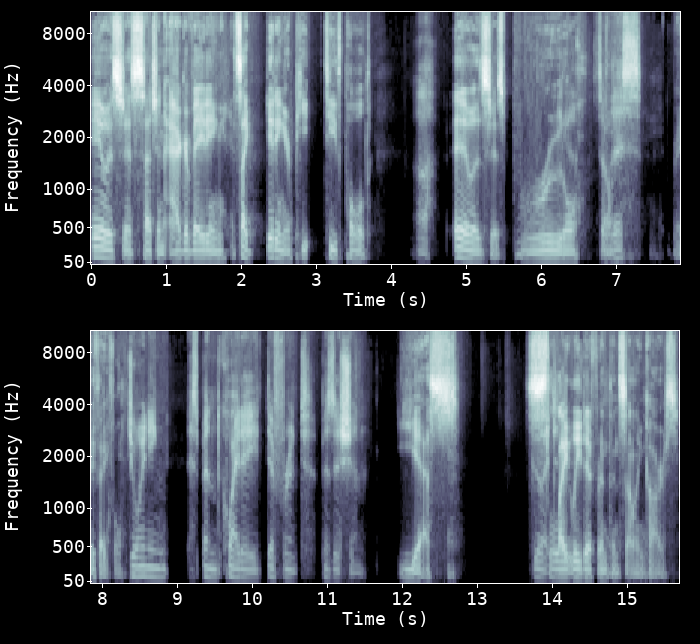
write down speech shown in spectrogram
it was just such an aggravating. It's like getting your pe- teeth pulled It was just brutal. so So this very thankful. joining has been quite a different position. Yes. Good. Slightly different than selling cars.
